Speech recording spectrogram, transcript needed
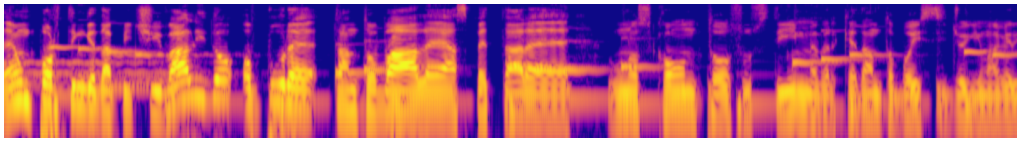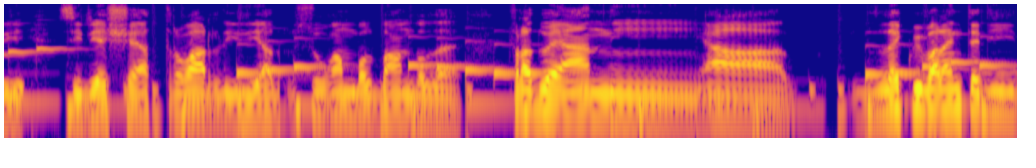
è un porting da PC valido oppure tanto vale aspettare uno sconto su Steam perché tanto poi questi giochi magari si riesce a trovarli a, su Humble Bundle fra due anni a l'equivalente di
